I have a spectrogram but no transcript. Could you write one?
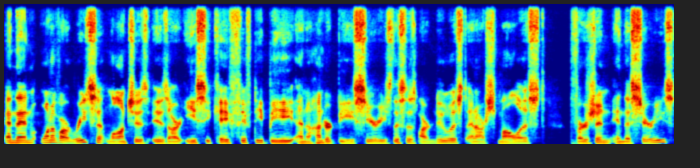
And then one of our recent launches is our ECK 50B and 100B series. This is our newest and our smallest version in the series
